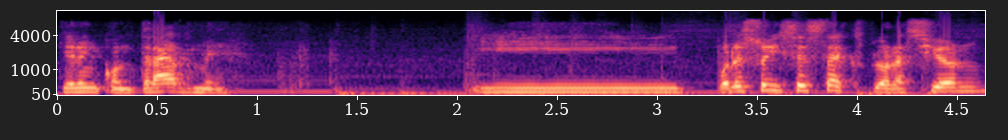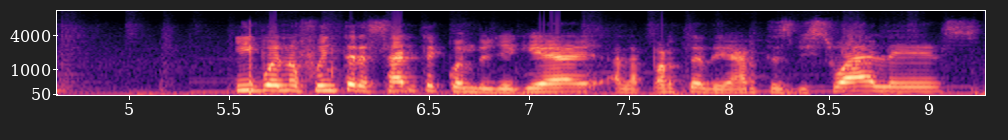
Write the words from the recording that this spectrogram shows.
quiero encontrarme. Y por eso hice esta exploración y bueno, fue interesante cuando llegué a, la parte de artes visuales.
